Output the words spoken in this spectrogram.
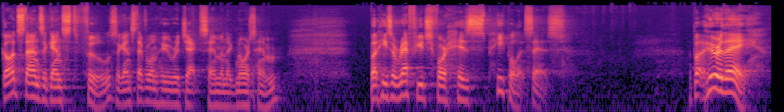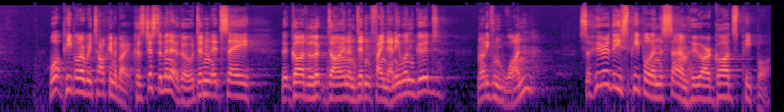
God stands against fools, against everyone who rejects him and ignores him but he's a refuge for his people, it says. But who are they? What people are we talking about? Because just a minute ago, didn't it say that God looked down and didn't find anyone good? Not even one? So, who are these people in the psalm who are God's people?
